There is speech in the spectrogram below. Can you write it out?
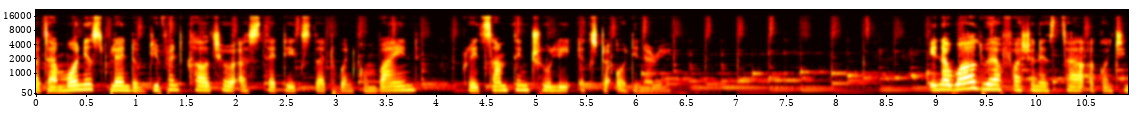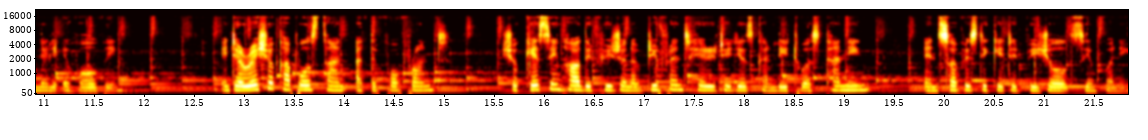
but harmonious blend of different cultural aesthetics that, when combined, create something truly extraordinary. In a world where fashion and style are continually evolving, interracial couples stand at the forefront, showcasing how the fusion of different heritages can lead to a stunning and sophisticated visual symphony.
